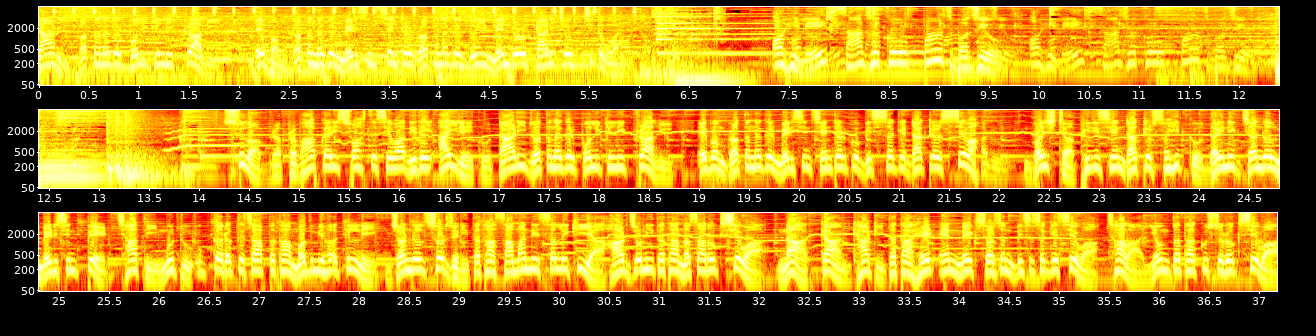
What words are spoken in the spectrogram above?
टाढी Ratnanagar polyclinic प्राली एवं Ratnanagar medicine centre Ratnanagar दुई main road टाढी चौक चितवन। अहिले साँझको पाँच बज्यो। अहिले साँझको पाँच बज्यो। सुलभ र प्रभावकारी स्वास्थ्य सेवा दिँदै आइरहेको टाढी रत्नगर पोलिक्लिनिक प्राली एवं रत्नगर मेडिसिन सेन्टरको विशेषज्ञ डाक्टर सेवाहरू। वरिष्ठ फिजिसियन डाक्टर सहितको दैनिक जनरल मेडिसिन पेट छाती मुटु उक्त रक्तचाप तथा मधुमेह क्लिनिक जनरल सर्जरी तथा सामान्य शल्यक्रिया हार्ट जोनी तथा नशारोग सेवा नाक कान घाँटी तथा हेड एन्ड नेक सर्जन विशेषज्ञ सेवा छाला यौन तथा कुष्ठरोग सेवा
